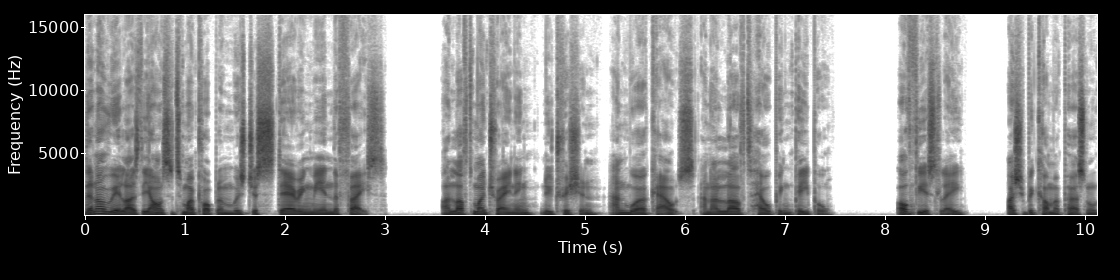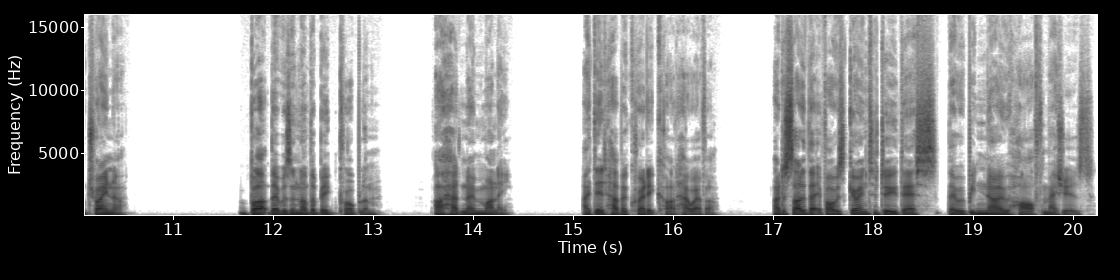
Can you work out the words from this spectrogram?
Then I realised the answer to my problem was just staring me in the face. I loved my training, nutrition, and workouts, and I loved helping people. Obviously, I should become a personal trainer. But there was another big problem. I had no money. I did have a credit card, however. I decided that if I was going to do this, there would be no half measures.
